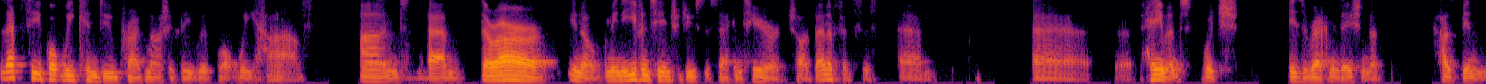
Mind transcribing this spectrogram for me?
let's see what we can do pragmatically with what we have and um, there are, you know, I mean, even to introduce the second tier child benefits um, uh, uh, payment, which is a recommendation that has been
